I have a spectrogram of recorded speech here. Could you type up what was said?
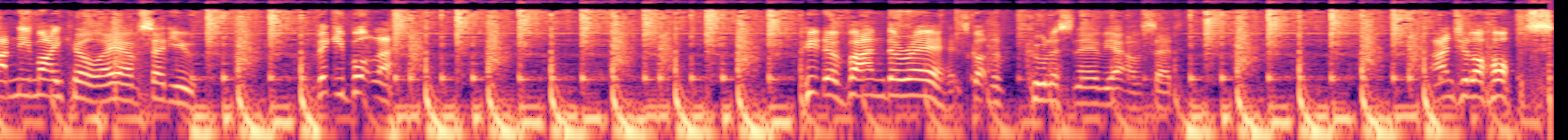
Andy Michael, I have said you. Vicky Butler, Peter Van Der Ray, it's got the coolest name yet, I've said. Angela Hops.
